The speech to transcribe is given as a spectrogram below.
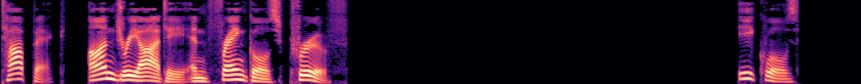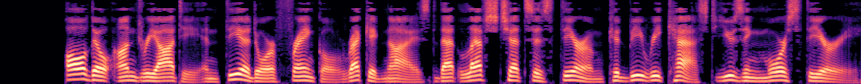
Topic Andreotti and Frankel's proof. Equals. Aldo Andreotti and Theodore Frankel recognized that Lefschetz's theorem could be recast using Morse theory.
